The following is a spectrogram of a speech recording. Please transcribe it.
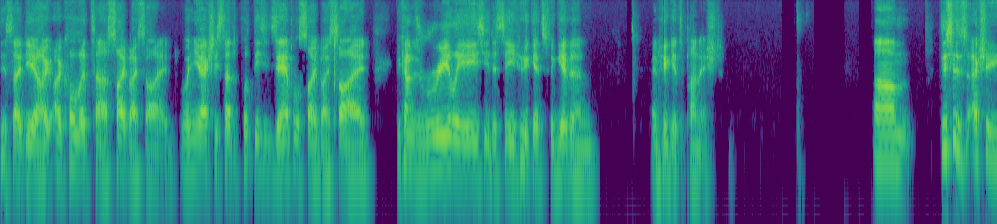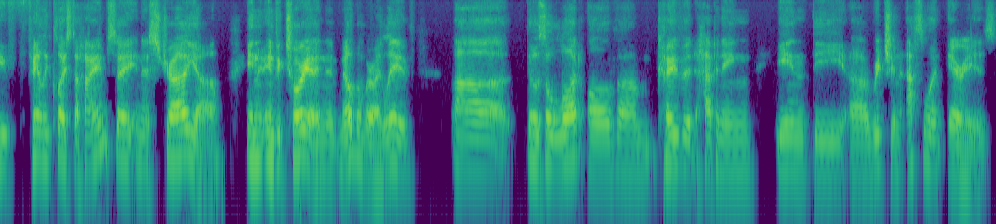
this idea, I, I call it uh, side by side. When you actually start to put these examples side by side, it becomes really easy to see who gets forgiven and who gets punished. Um, this is actually fairly close to home. So in Australia, in, in Victoria, in Melbourne, where I live, uh, there was a lot of um, COVID happening in the uh, rich and affluent areas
